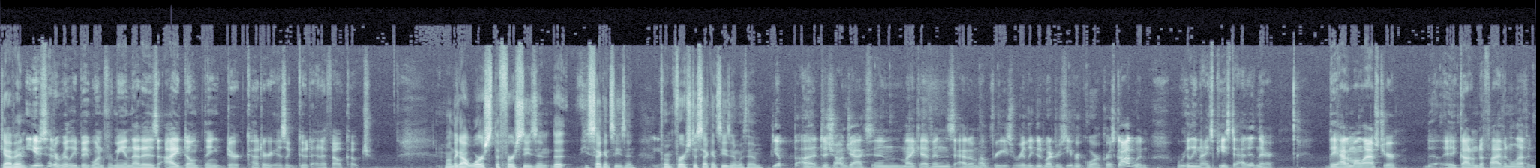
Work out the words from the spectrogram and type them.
Kevin, You just hit a really big one for me, and that is I don't think Dirk Koetter is a good NFL coach. well, they got worse the first season, the second season, from first to second season with him. Yep, uh, DeSean Jackson, Mike Evans, Adam Humphries, really good wide receiver corps. Chris Godwin, really nice piece to add in there. They had him all last year. It got him to five and eleven.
